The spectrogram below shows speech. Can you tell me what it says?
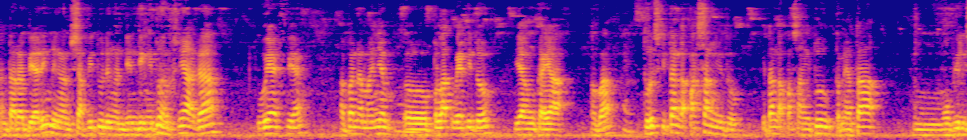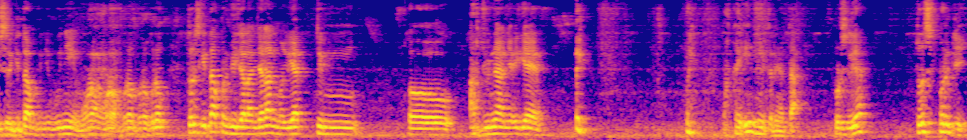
antara bearing dengan shaft itu dengan dinding itu harusnya ada wave ya apa namanya uh, pelat wave itu yang kayak apa terus kita nggak pasang gitu. Kita nggak pasang itu ternyata mm, mobil listrik kita bunyi-bunyi orang orang orang orang terus kita pergi jalan-jalan melihat tim uh, Arjuna nya IGN eh, eh pakai ini ternyata. Terus lihat terus pergi.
